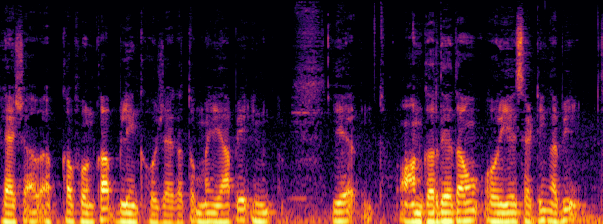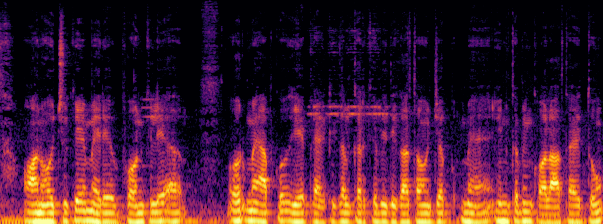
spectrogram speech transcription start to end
फ्लैश आपका फ़ोन का ब्लिंक हो जाएगा। तो मैं यहाँ पे इन, ये ऑन कर देता हूँ और ये सेटिंग अभी ऑन हो चुकी है मेरे फ़ोन के लिए। और मैं आपको ये प्रैक्टिकल करके भी दिखाता हूँ, जब मैं इनकमिंग कॉल आता है तो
